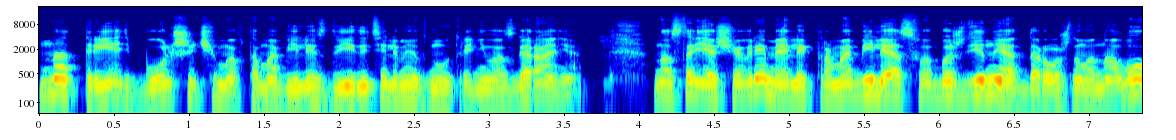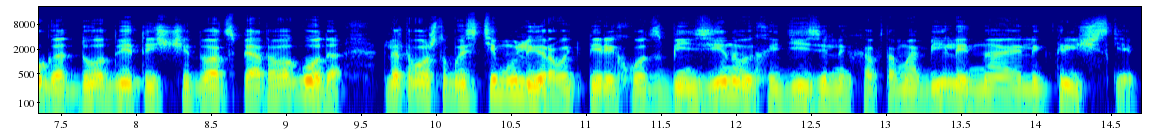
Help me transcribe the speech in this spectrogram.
на треть больше, чем автомобили с двигателями внутреннего сгорания. В настоящее время электромобили освобождены от дорожного налога до 2025 года для того, чтобы стимулировать переход с бензиновых и дизельных автомобилей на электрические.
